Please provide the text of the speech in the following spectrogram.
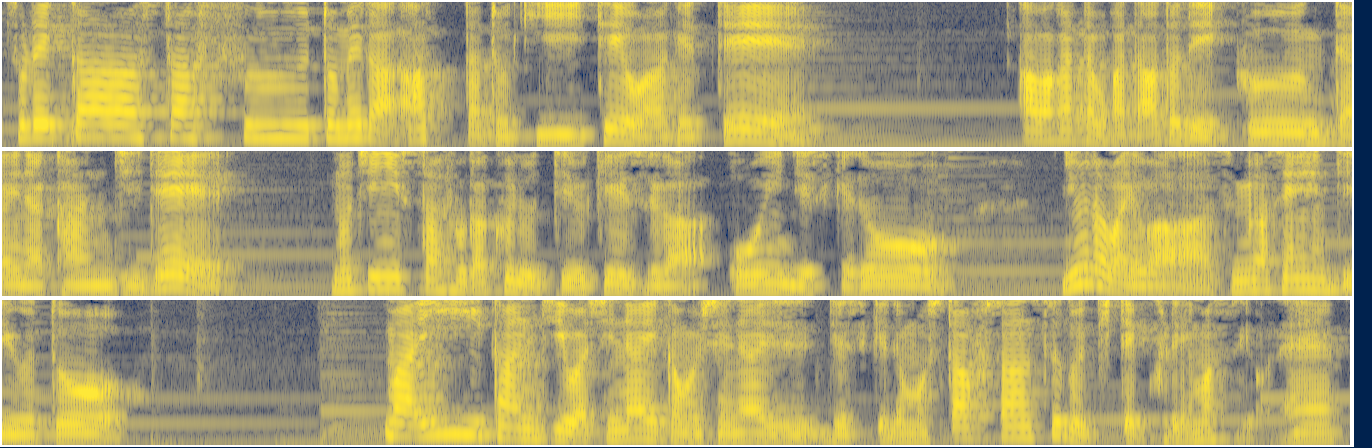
それか、スタッフと目が合った時、手を挙げて、あ、わかったわかった、後で行く、みたいな感じで、後にスタッフが来るっていうケースが多いんですけど、日本の場合は、すみませんって言うと、まあ、いい感じはしないかもしれないですけども、スタッフさんすぐ来てくれますよね。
